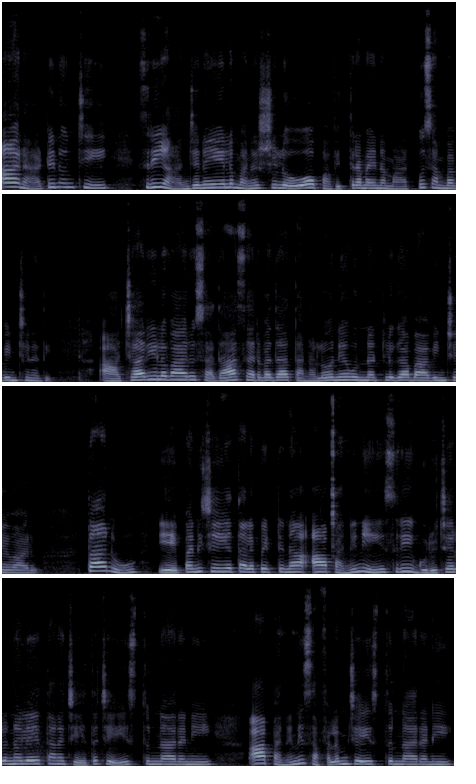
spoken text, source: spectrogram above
ఆనాటి నుంచి శ్రీ ఆంజనేయుల మనస్సులో ఓ పవిత్రమైన మార్పు సంభవించినది. ఆచార్యుల వారు సదా సర్వదా తనలోనే ఉన్నట్లుగా భావించేవారు. తాను ఏ పని చేయ తలపెట్టినా ఆ పనిని శ్రీ గురుచరణులే తన చేత చేయిస్తున్నారని ఆ పనిని సఫలం చేయిస్తున్నారని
